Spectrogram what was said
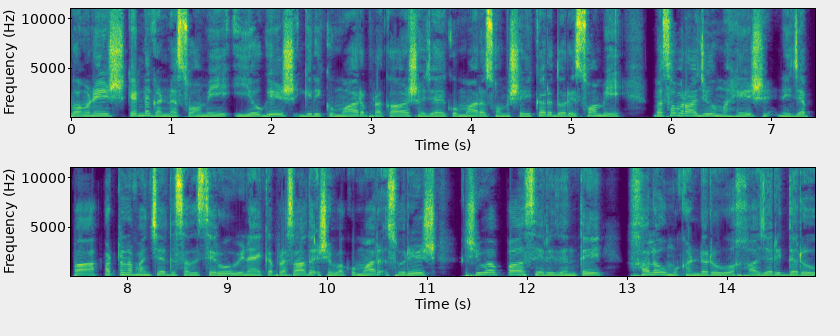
ಭವನೇಶ್, ಕೆಂಡಗಣ್ಣಸ್ವಾಮಿ, ಯೋಗೇಶ್, ಗಿರಿಕುಮಾರ್, ಪ್ರಕಾಶ್, ಜಯಕುಮಾರ್, ಸೋಮಶೇಖರ್, ದೊರೆಸ್ವಾಮಿ, ಬಸವರಾಜು, ಮಹೇಶ್, ನಿಜಪ್ಪ, ಪಟ್ಟಣ ಪಂಚಾಯತ್ ಸದಸ್ಯರು, ವಿನಾಯಕ ಪ್ರಸಾದ್, ಶಿವಕುಮಾರ್, ಸುರೇಶ್, ಶಿವಪ್ಪ ಸೇರಿದಂತೆ ಹಲವು ಮುಖಂಡರು ಹಾಜರಿದ್ದರು.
